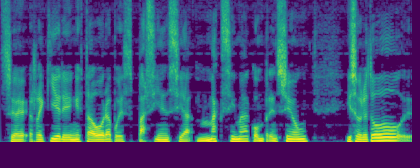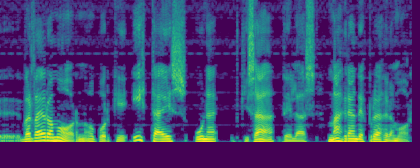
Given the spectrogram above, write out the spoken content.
se requiere en esta hora, pues, paciencia máxima, comprensión y sobre todo eh, verdadero amor, ¿no? Porque esta es una, quizá, de las más grandes pruebas del amor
